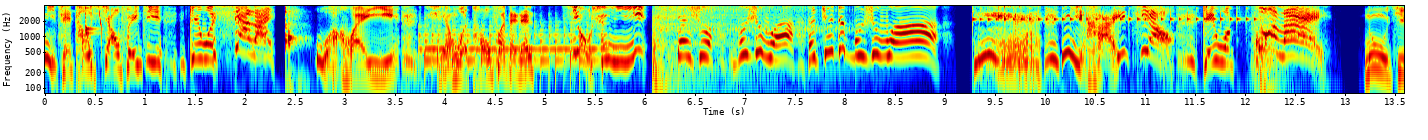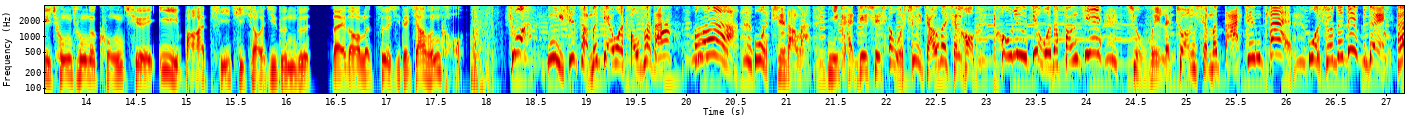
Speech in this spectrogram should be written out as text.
你这头小肥鸡，给我下来！我怀疑剪我头发的人就是你。大叔，不是我，真的不是我。嗯，你还叫？给我过来！怒气冲冲的孔雀一把提起小鸡墩墩，来到了自己的家门口，说：“你是怎么剪我头发的？啊，我知道了，你肯定是趁我睡着的时候偷溜进我的房间，就为了装什么大侦探。我说的对不对？啊，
